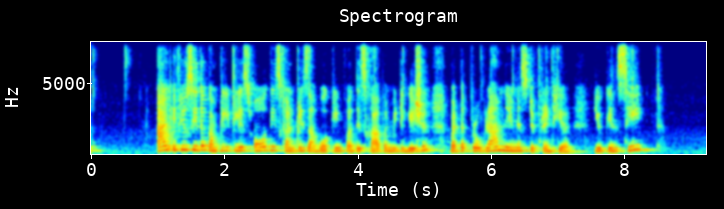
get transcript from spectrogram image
and if you see the complete list all these countries are working for this carbon mitigation but the program name is different here. You can see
